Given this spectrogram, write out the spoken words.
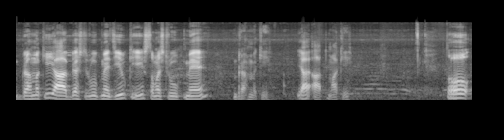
ब्रह्म की या व्यस्त रूप में जीव की समस्त रूप में ब्रह्म की, या आत्मा की। तो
